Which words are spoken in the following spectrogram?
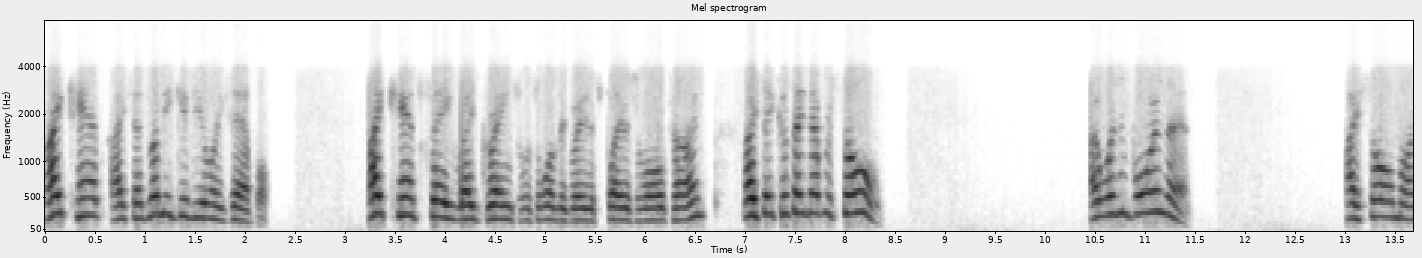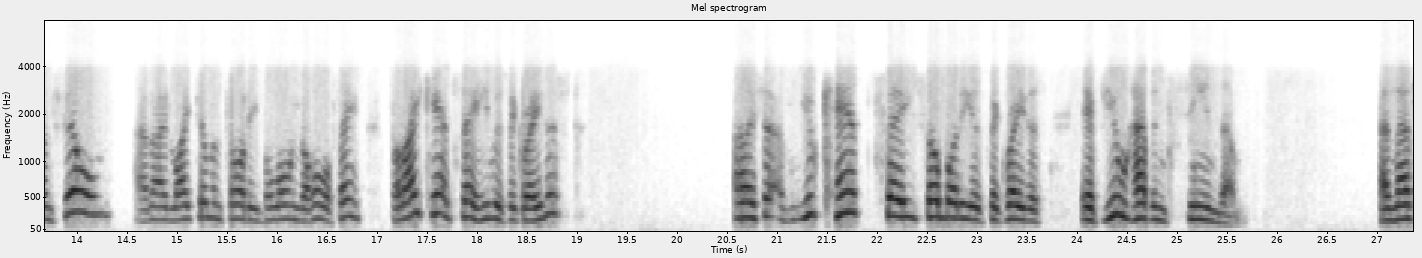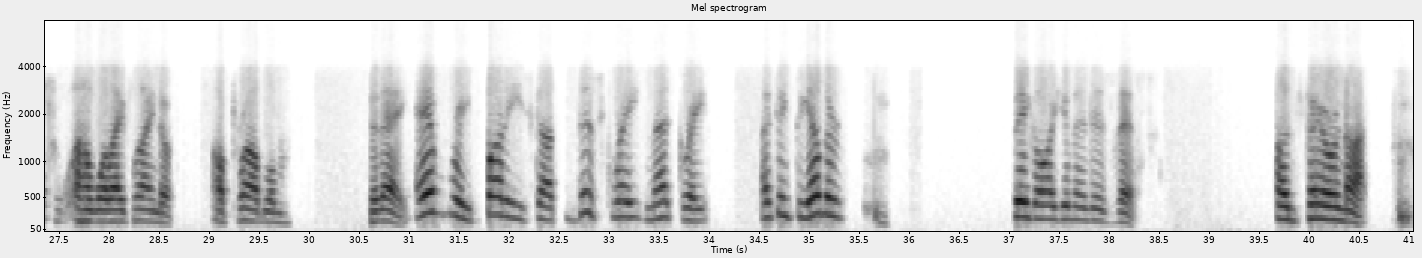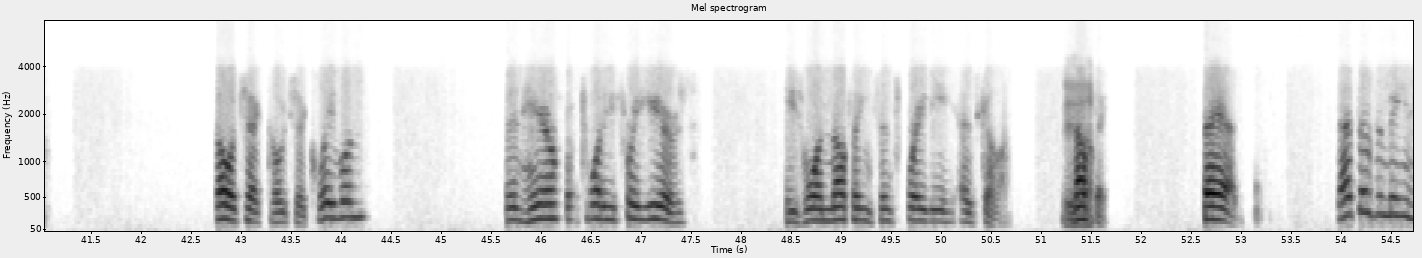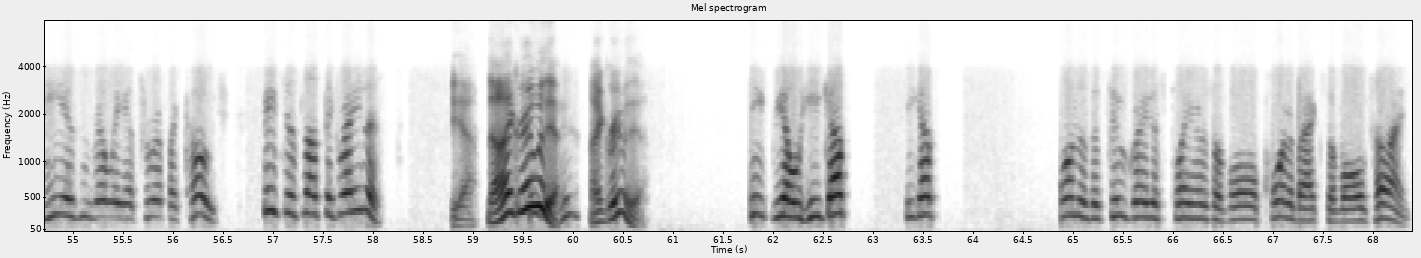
I can't. I said, let me give you an example. I can't say Red Grange was one of the greatest players of all time. I say because I never saw him. I wasn't born then. I saw him on film, and I liked him and thought he belonged the Hall of Fame. But I can't say he was the greatest. And I said, you can't say somebody is the greatest if you haven't seen them. And that's uh, what I find a, a problem today. Everybody's got this great and that great. I think the other big argument is this unfair or not. Belichick coach at Cleveland, been here for 23 years. He's won nothing since Brady has gone. Yeah. Nothing. Bad. That doesn't mean he isn't really a terrific coach. He's just not the greatest. Yeah. No, I agree with you. I agree with you. He, you know, he got he got one of the two greatest players of all quarterbacks of all time,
